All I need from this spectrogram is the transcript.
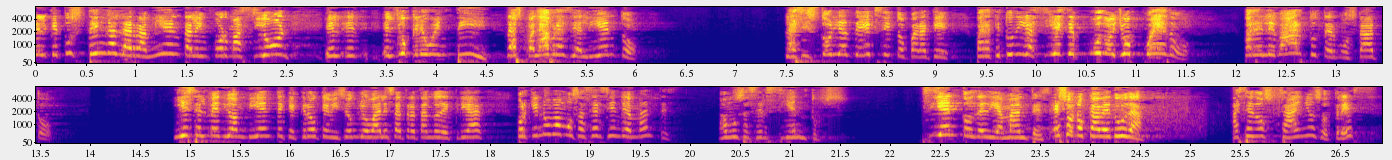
el que tú tengas la herramienta, la información, el, yo creo en ti, las palabras de aliento las historias de éxito para que, para que tú digas, si ese pudo, yo puedo, para elevar tu termostato. Y es el medio ambiente que creo que Visión Global está tratando de criar, porque no vamos a hacer 100 diamantes, vamos a hacer cientos, cientos de diamantes, eso no cabe duda. Hace dos años o tres,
